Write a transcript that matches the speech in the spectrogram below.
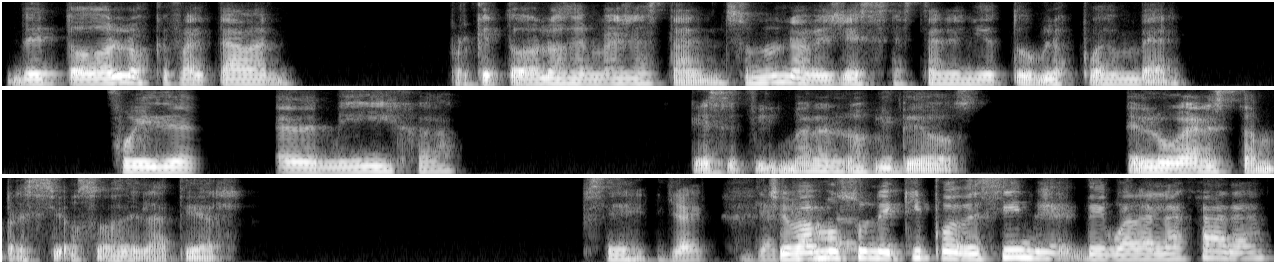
de todos los que faltaban, porque todos los demás ya están, son una belleza, están en YouTube, los pueden ver. Fue idea de mi hija que se filmaran los videos en lugares tan preciosos de la tierra. Sí. Ya, ya Llevamos un equipo de cine de Guadalajara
